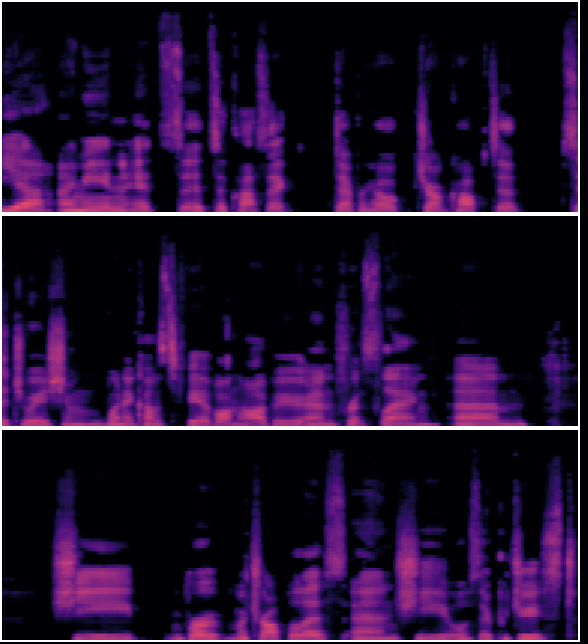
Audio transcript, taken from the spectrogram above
Yeah, I mean it's it's a classic Debra Hill, John Carpenter situation when it comes to Thea von Harbou and Fritz Lang. Um, she wrote Metropolis and she also produced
